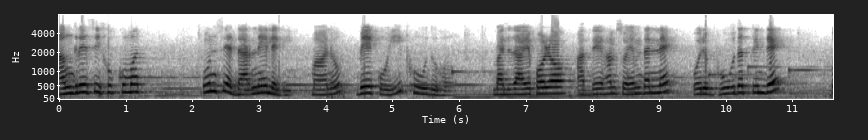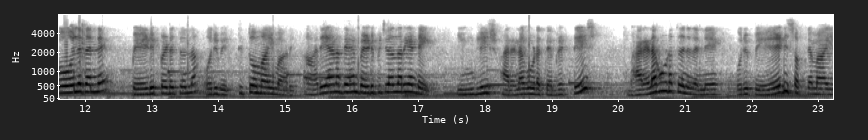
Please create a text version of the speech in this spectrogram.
അംഗ്രേസി ഹുക്കുമത് ഉൻസെ ഡർനെ ലഗി മാനോ ബേ കോയി ഭൂതുഹോ വലുതായപ്പോഴോ അദ്ദേഹം സ്വയം തന്നെ ഒരു ഭൂതത്തിന്റെ പോലെ തന്നെ പേടിപ്പെടുത്തുന്ന ഒരു വ്യക്തിത്വമായി മാറി ആരെയാണ് അദ്ദേഹം പേടിപ്പിച്ചതെന്നറിയണ്ടേ ഇംഗ്ലീഷ് ഭരണകൂടത്തെ ബ്രിട്ടീഷ് ഭരണകൂടത്തിന് തന്നെ ഒരു പേടി സ്വപ്നമായി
